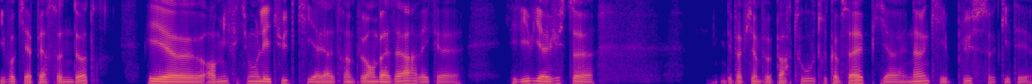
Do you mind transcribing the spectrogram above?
il voit qu'il n'y a personne d'autre. Et euh, hormis effectivement l'étude qui a l'air d'être un peu en bazar avec euh, les livres, il y a juste des papiers un peu partout, trucs comme ça, et puis il y en a un qui est plus, qui était,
